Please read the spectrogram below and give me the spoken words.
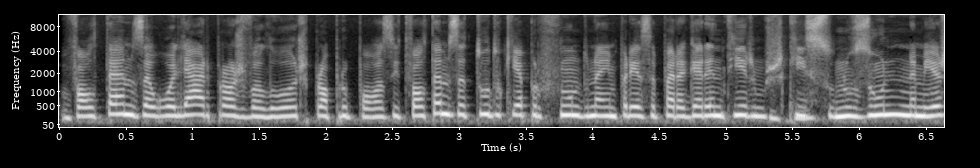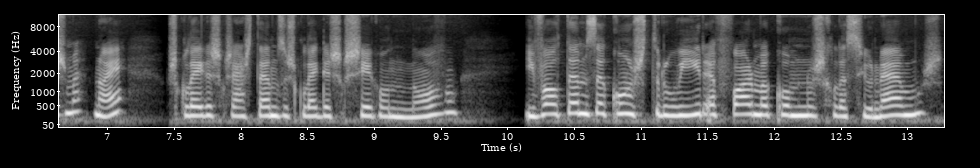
voltamos a olhar para os valores, para o propósito, voltamos a tudo o que é profundo na empresa para garantirmos que isso nos une na mesma, não é? Os colegas que já estamos, os colegas que chegam de novo, e voltamos a construir a forma como nos relacionamos,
